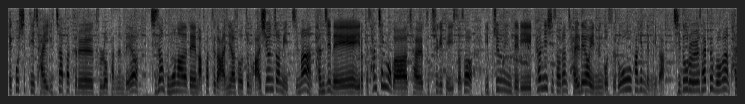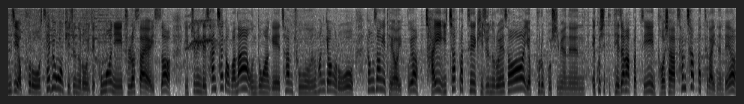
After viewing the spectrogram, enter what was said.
에코시티 자이 2차 아파트를 둘러봤는데요. 지상 공원화된 아파트가 아니라서 좀 아쉬운 점이 있지만 단지 내에 이렇게 산책로가 잘 구축이 돼 있어서 입주민들이 편의시설은 잘 되어 있는 것으로 확인됩니다. 지도를 살펴보면 단지 옆으로 세병호 기준으로 이제 공원이 둘러싸여 있어 입주민들이 산책하거나 운동하기에 참 좋은 환경으로 형성이 되어 있고요. 자이 2차 아파트 기준으로 해서 옆으로 보시면은 에코시티 대장 아파트인 더샵 3차 아파트가 있는데요.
